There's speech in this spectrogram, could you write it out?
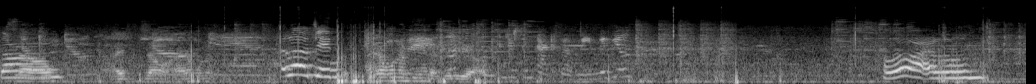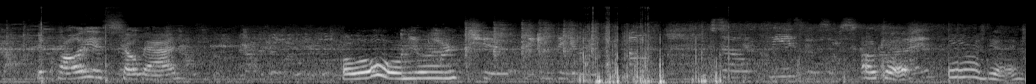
Done. No, I don't. I don't want to. Hello, Jaden. I don't want to be in a video. Interesting fact about me. Maybe I'll Hello, Island. The quality is so bad. Hello, I'm do doing. part two. I can think of it. Oh, so please go subscribe. Okay. What am I doing?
